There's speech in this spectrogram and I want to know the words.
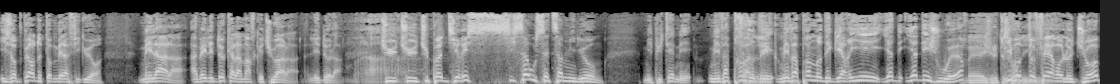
ils ont peur de tomber la figure. Mais là, là, avec les deux calamars que tu as là, les deux là, tu, tu, tu peux te tirer 600 ou 700 millions. Mais putain, mais, mais va prendre des, quoi. mais va prendre des guerriers. Il y a, des- il y a des joueurs qui vont te faire le job.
